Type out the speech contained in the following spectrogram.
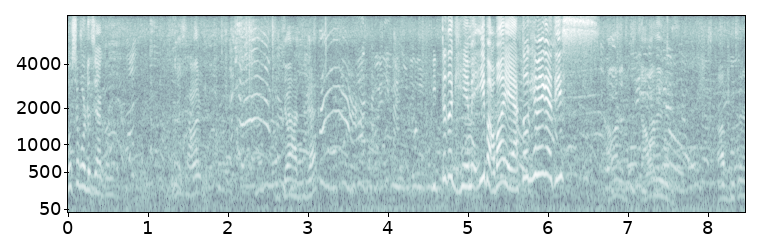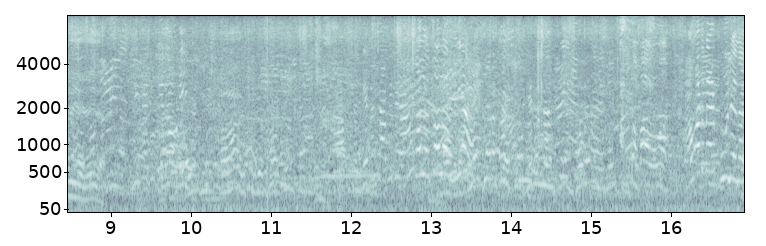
বসে পড়েছে এখন। পিঠটা তো ঘেমে ই বাবা এত ঘেমে গেছিস আমার ভুলে না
